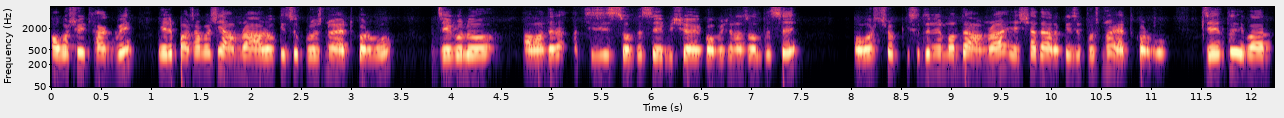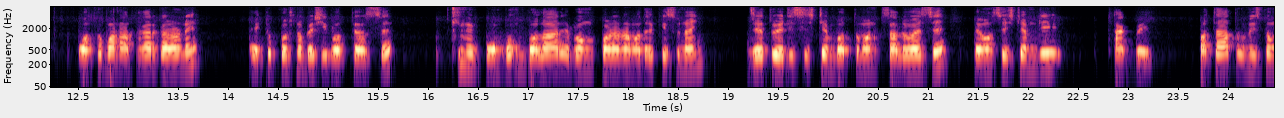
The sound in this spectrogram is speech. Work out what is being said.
অবশ্যই থাকবে। এর পাশাপাশি আমরা আরও কিছু প্রশ্ন অ্যাড করব, যেগুলো আমাদের থিসিস চলতেছে এই বিষয়ে গবেষণা চলতেছে। অবশ্য কিছুদিনের মধ্যে আমরা এর সাথে আরও কিছু প্রশ্ন অ্যাড করব। যেহেতু এবার অথবা না থাকার কারণে একটু প্রশ্ন বেশি পড়তে হচ্ছে। বলার এবং পড়ার আমাদের কিছু নাই। যেহেতু এটি সিস্টেম বর্তমান চালু হয়েছে এবং সিস্টেমটি থাকবেই। অর্থাৎ উনিশতম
